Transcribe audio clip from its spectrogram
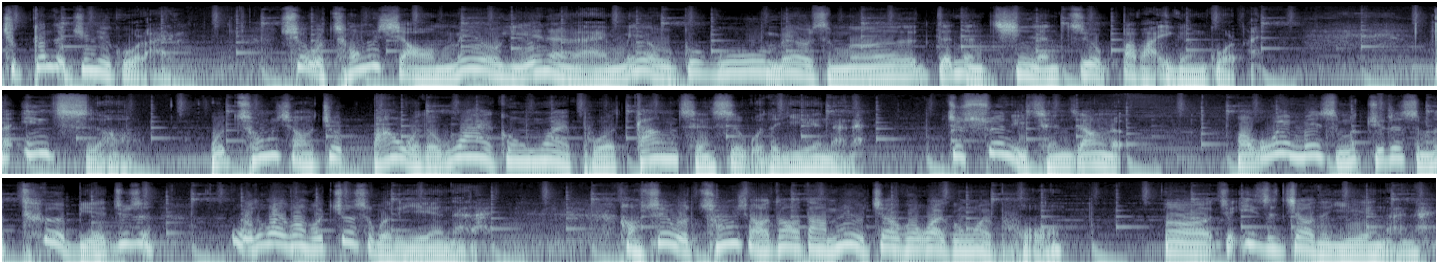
就跟着军队过来了。所以我从小没有爷爷奶奶，没有姑姑，没有什么等等亲人，只有爸爸一个人过来。那因此啊，我从小就把我的外公外婆当成是我的爷爷奶奶，就顺理成章了。啊，我也没什么觉得什么特别，就是我的外公外婆就是我的爷爷奶奶。好，所以我从小到大没有叫过外公外婆，呃，就一直叫着爷爷奶奶。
